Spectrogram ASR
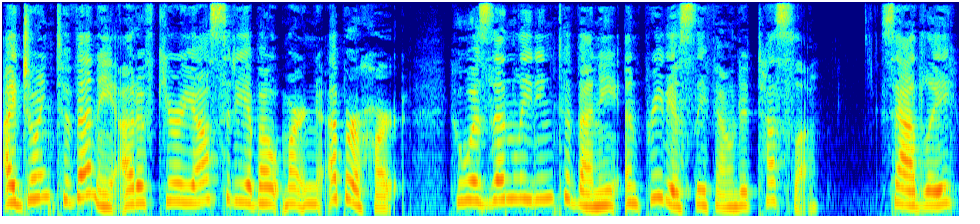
I joined Tiveni out of curiosity about Martin Eberhard, who was then leading Tiveni and previously founded Tesla. Sadly,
